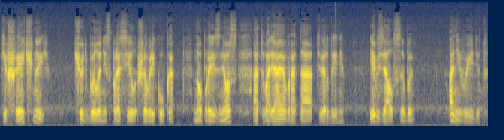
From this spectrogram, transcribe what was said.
кишечный? Чуть было не спросил Шаврикука, но произнес, отворяя врата твердыни. И взялся бы, а не выйдет.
